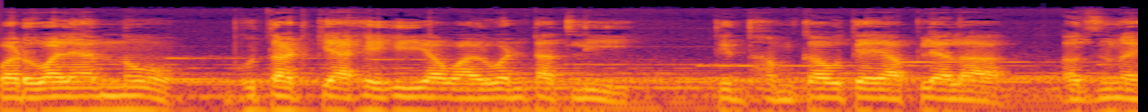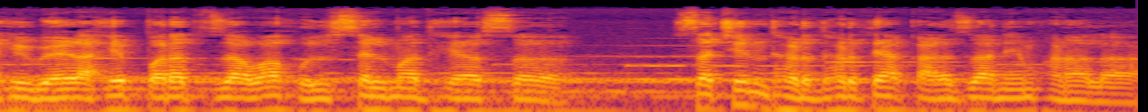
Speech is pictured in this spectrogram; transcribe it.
पडवाळ्यांनो भूताटकी आहे ही या वाळवंटातली. ती धमकावते आपल्याला. अजूनही वेळ आहे परत जावा होलसेलमध्ये असं. सचिन धडधडत्या काळजाने म्हणाला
